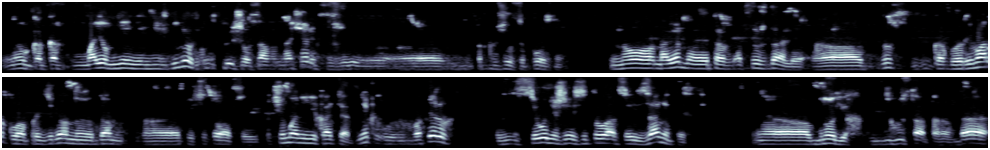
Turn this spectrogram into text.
ну, как, как мое мнение не изменилось, я не слышал в самом начале, к сожалению, э, подключился поздно. Но, наверное, это обсуждали. Э, ну, как бы ремарку определенную дам э, эту ситуацию. Почему они не хотят? Во-первых, сегодняшняя ситуация и занятость многих дегустаторов, да,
